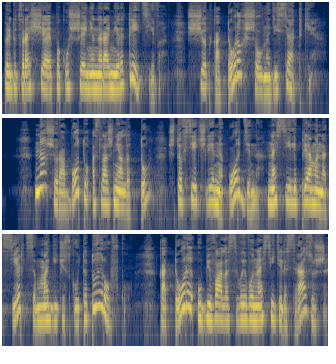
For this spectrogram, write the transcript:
предотвращая покушение на Рамира Третьего, счет которых шел на десятки. Нашу работу осложняло то, что все члены ордена носили прямо над сердцем магическую татуировку, которая убивала своего носителя сразу же,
